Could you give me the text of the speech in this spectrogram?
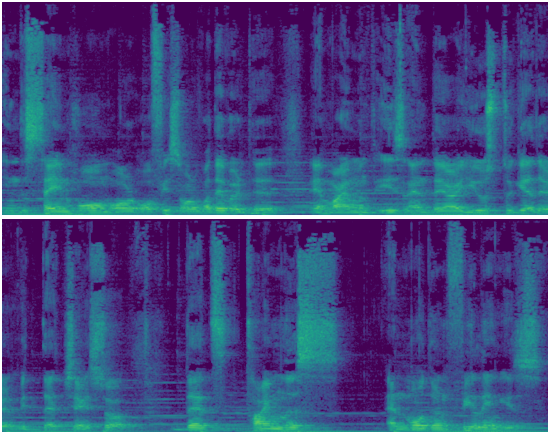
in the same home or office or whatever the environment is and they are used together with that chair so that timeless and modern feeling is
